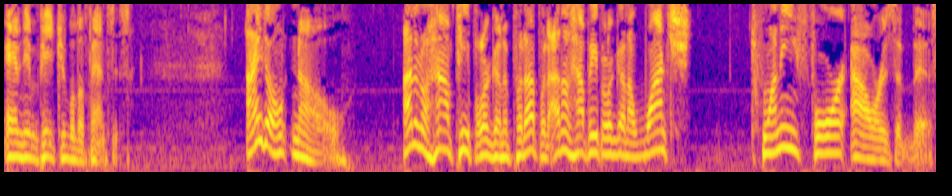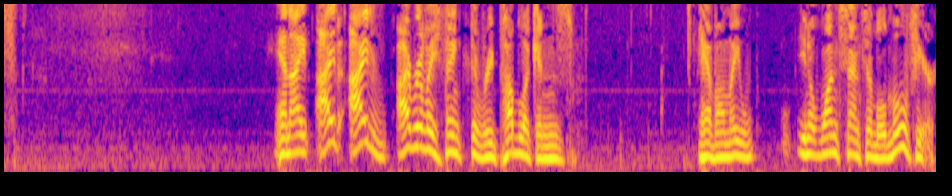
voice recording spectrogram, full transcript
and impeachable offenses. I don't know. I don't know how people are going to put up with it. I don't know how people are going to watch 24 hours of this. And I, I, I, I really think the Republicans have only, you know, one sensible move here.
